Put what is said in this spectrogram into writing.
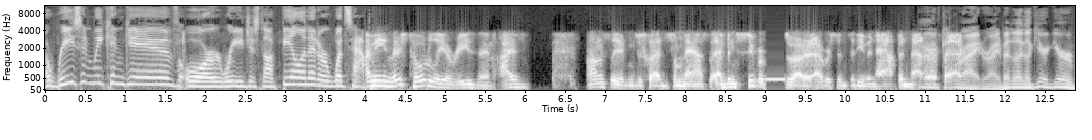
a reason we can give, or were you just not feeling it, or what's happening? I mean, there's totally a reason. I've honestly I'm just glad someone asked. I've been super about it ever since it even happened, matter of fact. right, right. But like, like you're you're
